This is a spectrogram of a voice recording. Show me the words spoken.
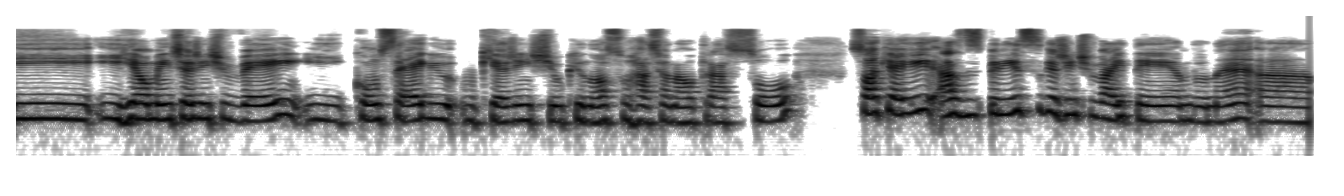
E, e, realmente a gente vem e consegue o que a gente, o que o nosso racional traçou. Só que aí as experiências que a gente vai tendo, né, a,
